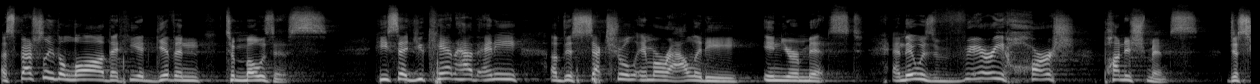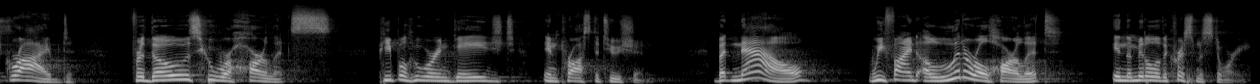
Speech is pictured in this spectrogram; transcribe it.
especially the law that he had given to Moses. He said, You can't have any of this sexual immorality in your midst. And there was very harsh punishments described for those who were harlots, people who were engaged in prostitution. But now we find a literal harlot in the middle of the Christmas story.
